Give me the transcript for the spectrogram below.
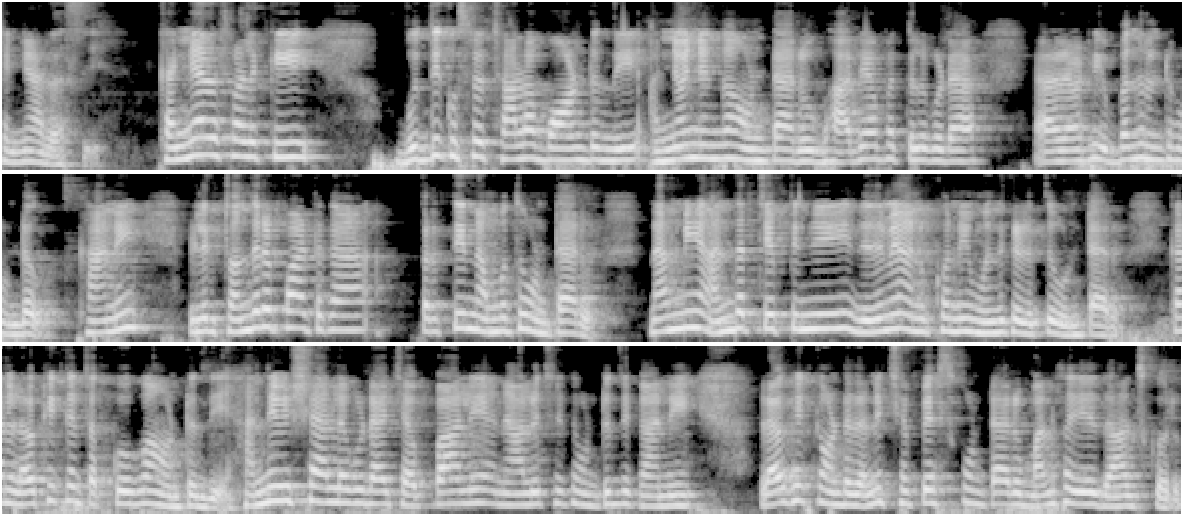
కన్యారాశి. కన్యారాశి వాళ్ళకి బుద్ధి కుశల చాలా బాగుంటుంది. అన్యోన్యంగా ఉంటారు. భార్యాభర్తలు కూడా ఎలాంటి ఇబ్బందులు అంటే ఉండవు. కానీ వీళ్ళకి తొందరపాటుగా ప్రతి నమ్ముతూ ఉంటారు. నమ్మి అందరు చెప్పింది నిజమే అనుకొని ముందుకెడుతూ ఉంటారు. కానీ లౌకికం తక్కువగా ఉంటుంది. అన్ని విషయాల్లో కూడా చెప్పాలి అనే ఆలోచన ఉంటుంది కానీ లౌకికం ఉండదని చెప్పేసుకుంటారు. మనసు ఏది దాచుకోరు.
